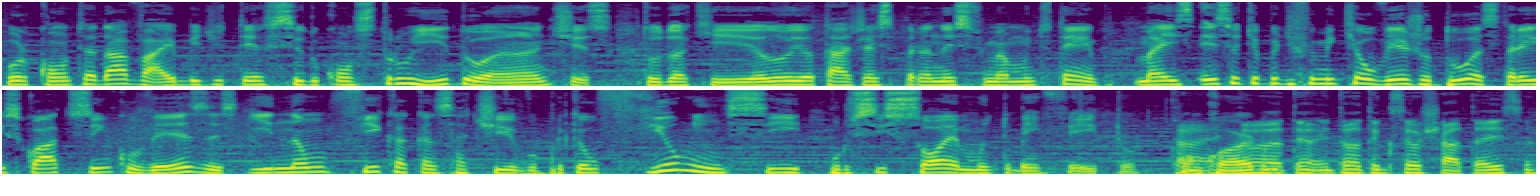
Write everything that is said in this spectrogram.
por conta da vibe de ter sido construído antes, tudo aquilo, e eu tava já esperando esse filme há muito tempo. Mas esse é o tipo de filme que eu vejo duas, três, quatro, cinco vezes e não fica cansativo, porque o filme em si, por si só, é muito bem feito. Tá, Concordo. Então eu, tenho, então eu tenho que ser o chato, é isso?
